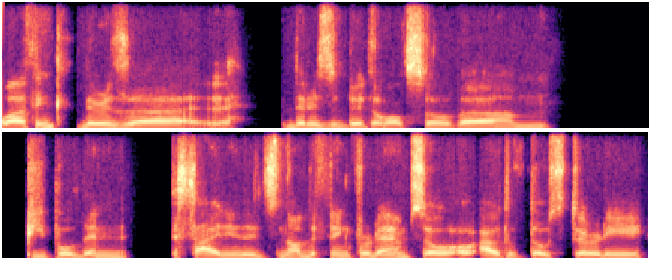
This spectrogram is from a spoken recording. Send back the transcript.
Well, I think there's a there is a bit also of um, people then deciding that it's not the thing for them. So out of those 30,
